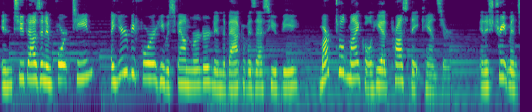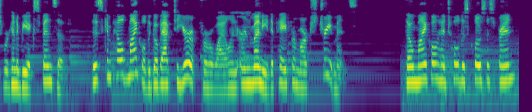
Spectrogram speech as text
In 2014, a year before he was found murdered in the back of his SUV, Mark told Michael he had prostate cancer and his treatments were going to be expensive. This compelled Michael to go back to Europe for a while and earn money to pay for Mark's treatments. Though Michael had told his closest friend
